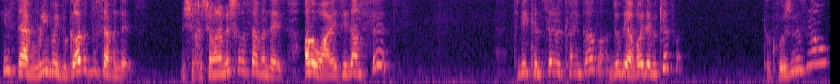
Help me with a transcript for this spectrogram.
He needs to have Ribu Begadim for seven days, Mashiach Hashem and Mishcha for seven days. Otherwise, he's unfit to be considered Kohen Gadol and do the Avodah Kippur. Conclusion is no.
